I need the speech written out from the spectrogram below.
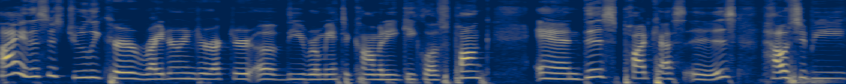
Hi, this is Julie Kerr, writer and director of the romantic comedy Geek Loves Punk. And this podcast is how to be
